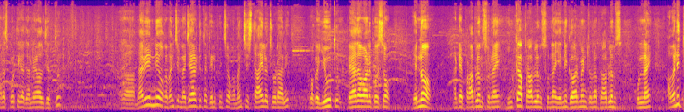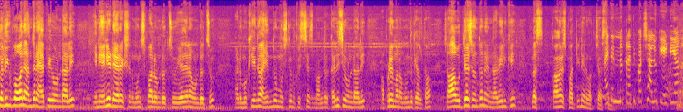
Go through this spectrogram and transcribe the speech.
మనస్ఫూర్తిగా ధన్యవాదాలు చెప్తూ నవీన్ని ఒక మంచి మెజారిటీతో గెలిపించి ఒక మంచి స్థాయిలో చూడాలి. ఒక యూత్ పేదవాళ్ళ కోసం ఎన్నో అంటే ప్రాబ్లమ్స్ ఉన్నాయి ఇంకా ప్రాబ్లమ్స్ ఉన్నాయి ఎన్ని గవర్నమెంట్లు ఉన్న ప్రాబ్లమ్స్ ఉన్నాయి అవన్నీ తొలగిపోవాలి అందరూ హ్యాపీగా ఉండాలి. ఇన్ ఎనీ డైరెక్షన్ మున్సిపల్ ఉండొచ్చు ఏదైనా ఉండొచ్చు. అండ్ ముఖ్యంగా హిందూ ముస్లిం క్రిస్టియన్స్ అందరూ కలిసి ఉండాలి అప్పుడే మనం ముందుకు వెళ్తాం సో ఆ ఉద్దేశంతో నేను నవీన్కి ప్లస్ కాంగ్రెస్ పార్టీకి నేను వర్క్ చేస్తాను. అయితే నిన్న ప్రతిపక్షాలు కేటీఆర్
